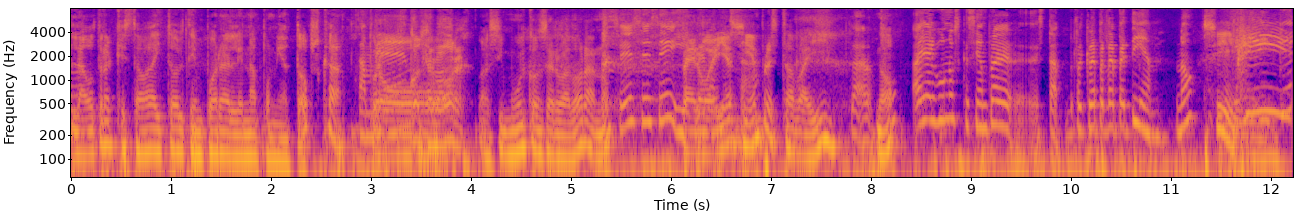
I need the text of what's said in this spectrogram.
sí. la otra que estaba ahí todo el tiempo era Elena Poniatowska. También. Pero- Conservadora. Así muy conservadora, ¿no? Sí, sí, sí. Pero ella siempre estaba ahí. Claro. ¿No? Hay algunos que siempre está, rep- repetían, ¿no? Sí. Sí, ¿Qué?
